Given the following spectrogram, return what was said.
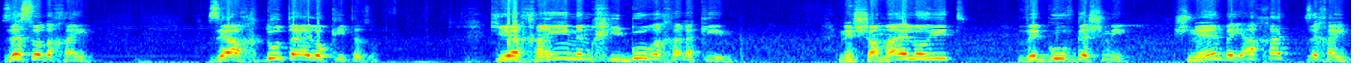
זה סוד החיים. זה האחדות האלוקית הזאת. כי החיים הם חיבור החלקים. נשמה אלוהית וגוף גשמי. שניהם ביחד זה חיים.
